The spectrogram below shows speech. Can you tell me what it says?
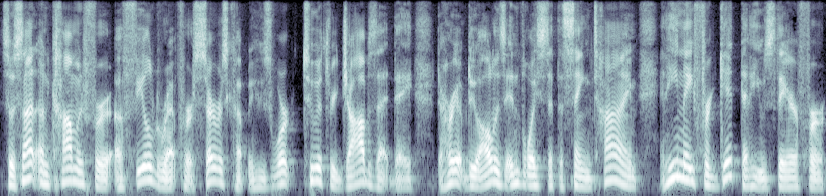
So it's not uncommon for a field rep for a service company who's worked two or three jobs that day to hurry up do all his invoices at the same time, and he may forget that he was there for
